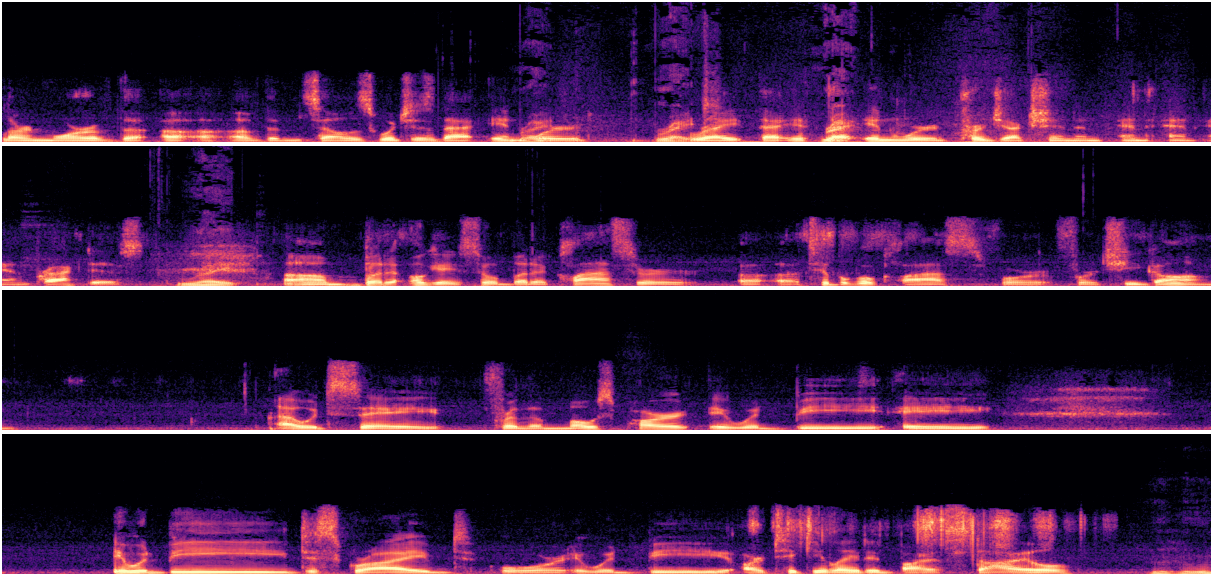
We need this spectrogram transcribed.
learn more of the uh, uh, of themselves, which is that inward, Right. right? That that Right. inward projection and and, and, and practice. Right. Um, but okay, so but a class or a, a typical class for for qigong, I would say for the most part it would be a it would be described or it would be articulated by a style. Mm-hmm.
